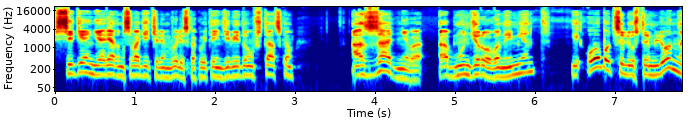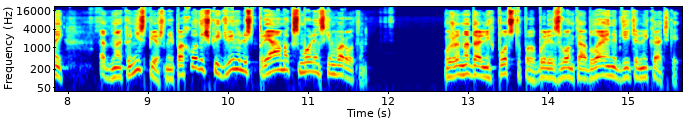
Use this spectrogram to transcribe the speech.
С сиденья рядом с водителем вылез какой-то индивидуум в штатском, а с заднего обмундированный мент, и оба целеустремленной, однако неспешной походочкой двинулись прямо к Смоленским воротам. Уже на дальних подступах были звонко облаяны бдительной Катькой.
